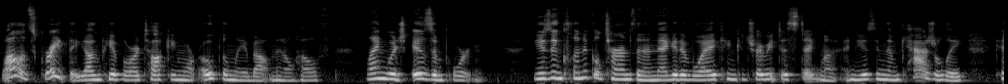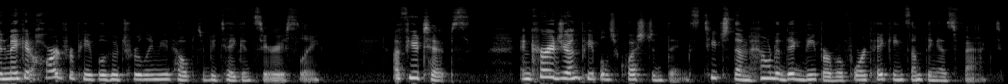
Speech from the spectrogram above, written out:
While it's great that young people are talking more openly about mental health, language is important. Using clinical terms in a negative way can contribute to stigma, and using them casually can make it hard for people who truly need help to be taken seriously. A few tips encourage young people to question things, teach them how to dig deeper before taking something as fact.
